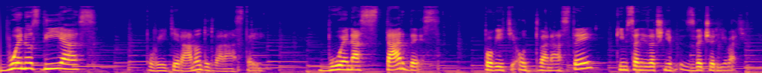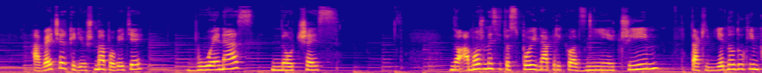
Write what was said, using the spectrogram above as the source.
Buenos días. Poviete ráno do 12. Buenas tardes poviete od 12. kým sa nezačne zvečerievať. A večer, keď je už tma, poviete Buenas noches. No a môžeme si to spojiť napríklad s niečím takým jednoduchým,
